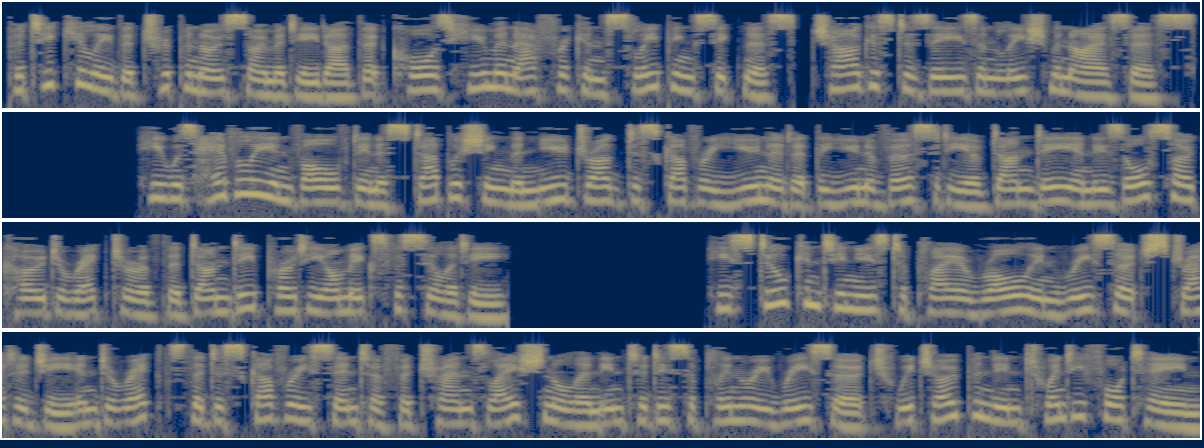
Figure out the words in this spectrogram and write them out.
particularly the trypanosomatida that cause human African sleeping sickness, Chagas disease and leishmaniasis. He was heavily involved in establishing the new drug discovery unit at the University of Dundee and is also co-director of the Dundee Proteomics Facility. He still continues to play a role in research strategy and directs the Discovery Center for Translational and Interdisciplinary Research which opened in 2014.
